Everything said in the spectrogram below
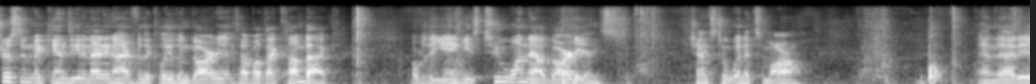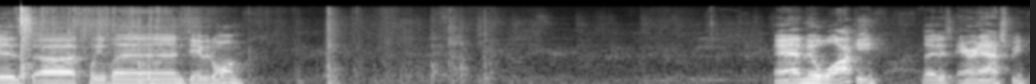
Triston McKenzie to 99 for the Cleveland Guardians. How about that comeback over the Yankees? 2-1 now, Guardians. Chance to win it tomorrow. And that is uh, Cleveland, David Wong. And Milwaukee, that is Aaron Ashby.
